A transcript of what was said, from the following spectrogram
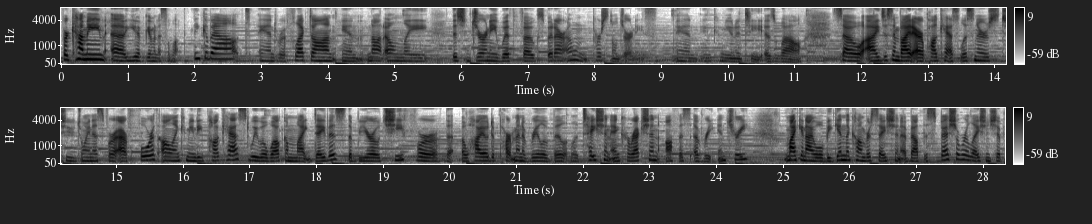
for coming. Uh, you have given us a lot to think about and reflect on in not only this journey with folks, but our own personal journeys and in community as well. So I just invite our podcast listeners to join us for our fourth All in Community podcast. We will welcome Mike Davis, the Bureau Chief for the Ohio Department of Rehabilitation and Correction, Office of Reentry. Mike and I will begin the conversation about the special relationship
